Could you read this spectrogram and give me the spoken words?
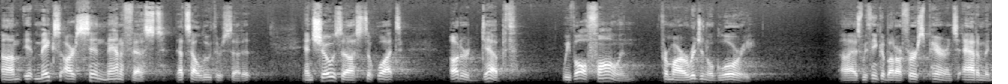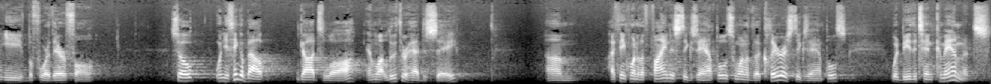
Um, it makes our sin manifest. That's how Luther said it, and shows us to what utter depth we've all fallen from our original glory uh, as we think about our first parents, Adam and Eve, before their fall. So, when you think about God's law and what Luther had to say, um, I think one of the finest examples, one of the clearest examples, would be the Ten Commandments.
